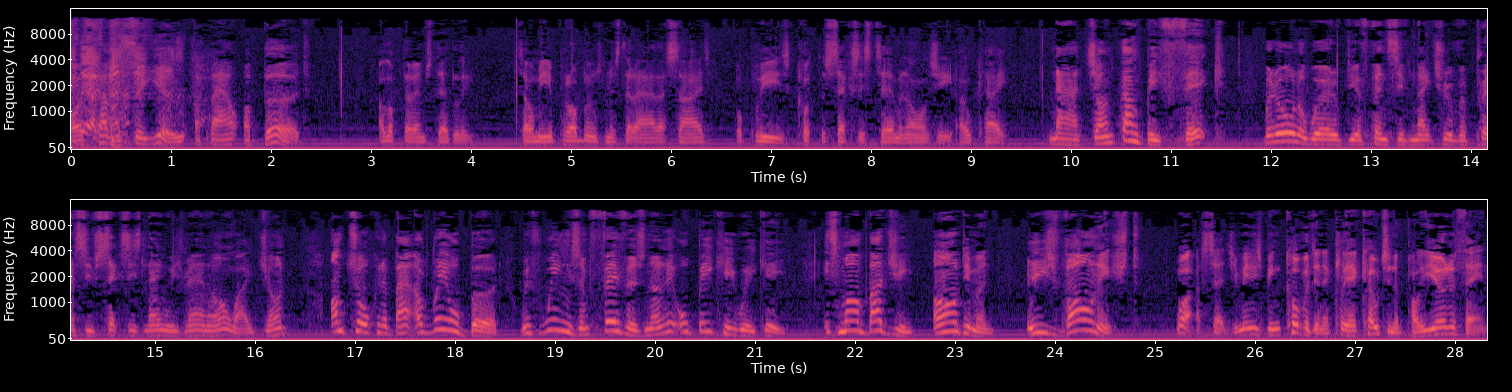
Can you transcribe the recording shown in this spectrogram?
I've come to see you about a bird. I looked at him steadily. Tell me your problems, Mr. I sighed. But please, cut the sexist terminology, okay? Nah, John, don't be thick. We're all aware of the offensive nature of oppressive sexist language round our way, John. I'm talking about a real bird with wings and feathers and a little beaky weaky. It's my budgie, Hardiman. He's varnished. What, I said, you mean he's been covered in a clear coating of polyurethane?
